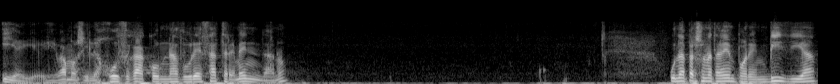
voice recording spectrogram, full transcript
y, y, vamos, y le juzga con una dureza tremenda, ¿no? Una persona también por envidia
